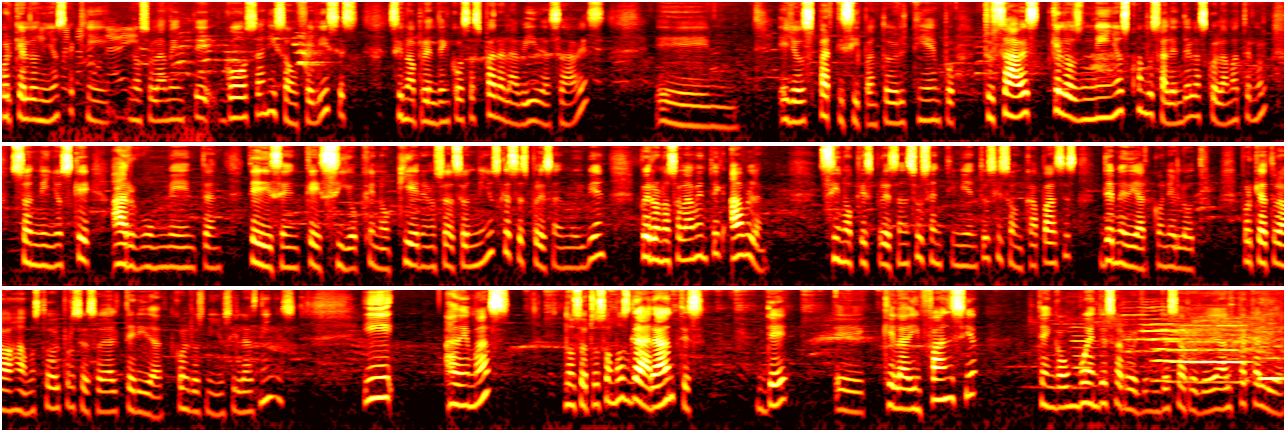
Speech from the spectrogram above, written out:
porque los niños aquí no solamente gozan y son felices, sino aprenden cosas para la vida, ¿sabes? Eh, ellos participan todo el tiempo. Tú sabes que los niños cuando salen de la escuela maternal son niños que argumentan, te dicen que sí o que no quieren, o sea, son niños que se expresan muy bien, pero no solamente hablan, sino que expresan sus sentimientos y son capaces de mediar con el otro, porque trabajamos todo el proceso de alteridad con los niños y las niñas. Y además, nosotros somos garantes de eh, que la infancia tenga un buen desarrollo, un desarrollo de alta calidad.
